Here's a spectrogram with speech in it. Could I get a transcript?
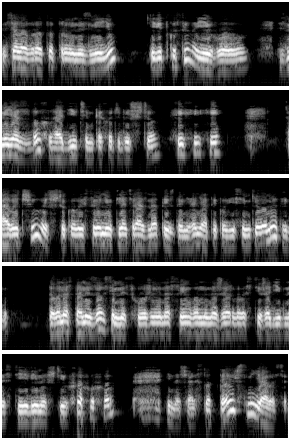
взяла в рот отруйну змію і відкусила їй голову. Змія здохла, а дівчинка хоч би що, хи-хи-хи. А ви чули, що коли свиню п'ять разів на тиждень ганяти по вісім кілометрів, то вона стане зовсім не схожою на символ ненажерливості, жадібності і лінощів. Хо-хо-хо. І начальство теж сміялося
